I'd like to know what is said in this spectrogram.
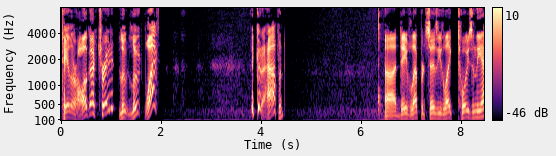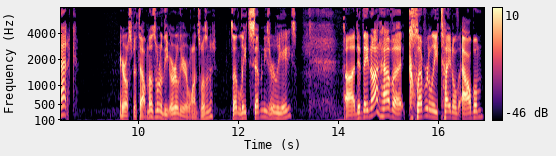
Taylor Hall got traded? Loot, loot, what? It could have happened. Uh, Dave Leopard says he liked Toys in the Attic. Aerosmith album. That was one of the earlier ones, wasn't it? Was that late 70s, early 80s? Uh, did they not have a cleverly titled album,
